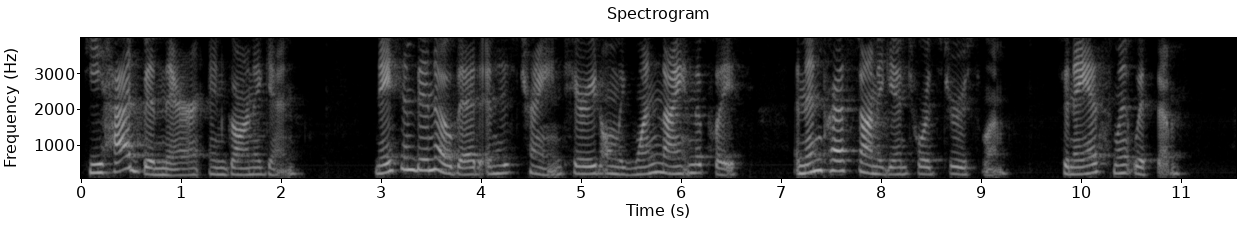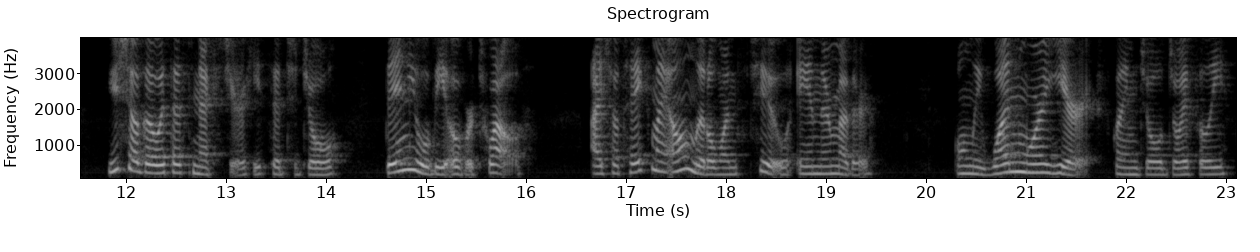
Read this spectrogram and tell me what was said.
He had been there and gone again. Nathan ben Obed and his train tarried only one night in the place and then pressed on again towards Jerusalem. Phineas went with them. You shall go with us next year, he said to Joel. Then you will be over twelve. I shall take my own little ones too, and their mother. Only one more year, exclaimed Joel joyfully.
